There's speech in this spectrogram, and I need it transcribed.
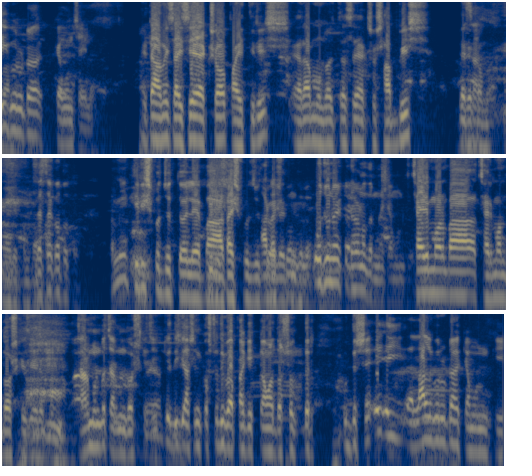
এই গরুটা কেমন চাইলেন? এটা আমি চাইছি একশো পঁয়ত্রিশ এরা মনে হচ্ছে একশো ছাব্বিশ এরকম এরকম কত তো? আমি তিরিশ পর্যন্ত হইলে বা আঠাশ পর্যন্ত হলো। ওজনের একটা ধারণা দেন না কেমন চার মন বা চার মন দশ কেজি এরকম। চার মন বা চার মন দশ কেজি। একটু এদিকে আসেন কষ্ট দিব আপনাকে একটু আমার দর্শকদের উদ্দেশ্যে। এই এই লাল গরুটা কেমন কি?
